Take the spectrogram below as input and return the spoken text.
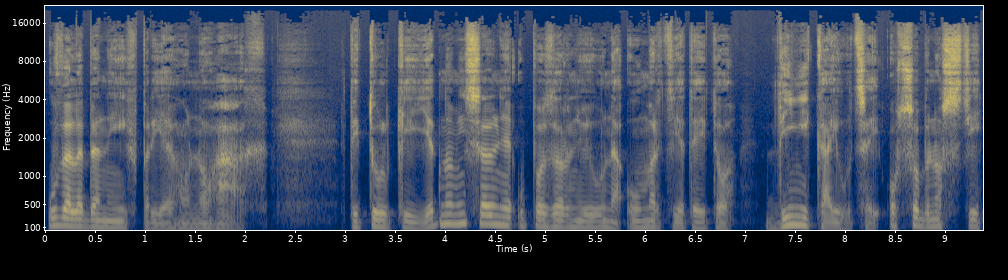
uvelebených pri jeho nohách. Titulky jednomyselne upozorňujú na úmrtie tejto vynikajúcej osobnosti,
